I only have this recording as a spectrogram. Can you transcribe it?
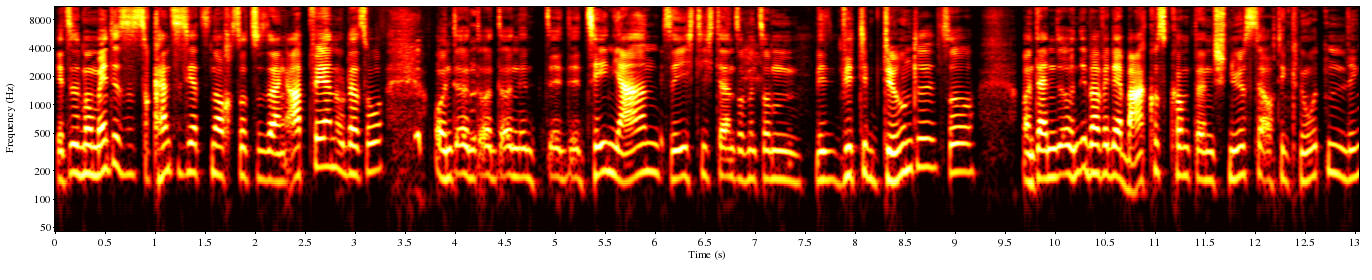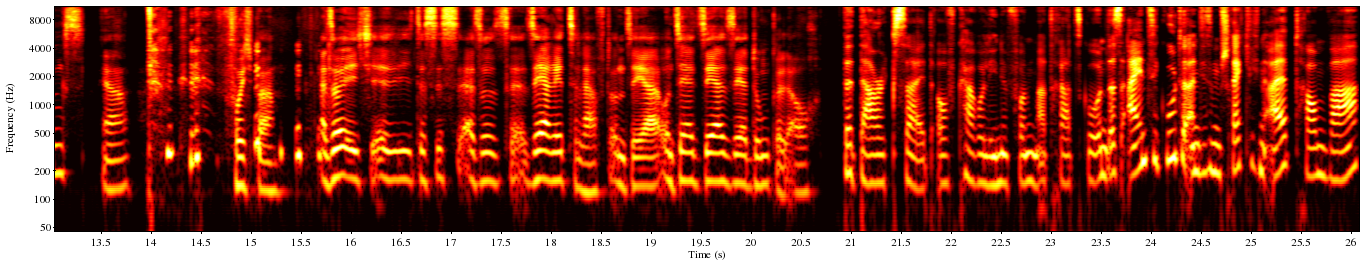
jetzt im Moment ist es, du kannst es jetzt noch sozusagen abwehren oder so. Und, und, und, und in, in, zehn Jahren sehe ich dich dann so mit so einem, mit, mit dem Dirndl so. Und dann, und immer wenn der Markus kommt, dann schnürst du auch den Knoten links. Ja. Furchtbar. Also ich, äh, das ist also sehr rätselhaft und sehr, und sehr, sehr, sehr dunkel auch. The Dark Side auf Caroline von Matratzko. Und das einzig Gute an diesem schrecklichen Albtraum war,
